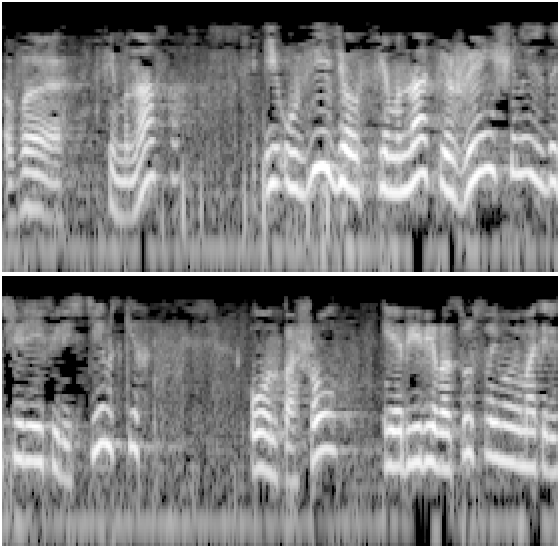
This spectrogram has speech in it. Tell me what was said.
в Фимнафу и увидел в Фимнафе женщину из дочерей филистимских, он пошел и объявил отцу своему и матери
